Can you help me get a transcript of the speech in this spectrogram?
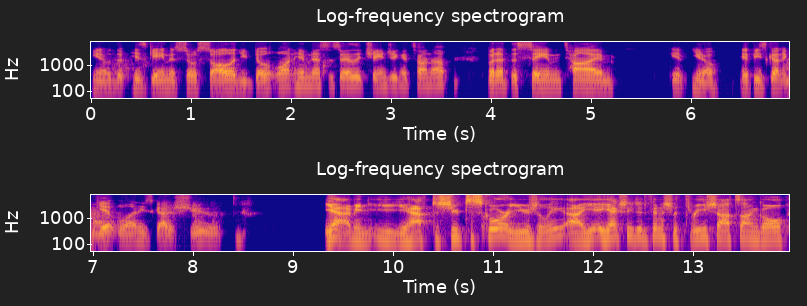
you know, the, his game is so solid. You don't want him necessarily changing a ton up, but at the same time, if, you know, if he's going to get one, he's got to shoot. Yeah, I mean, you, have to shoot to score usually. Uh, he, he, actually did finish with three shots on goal,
